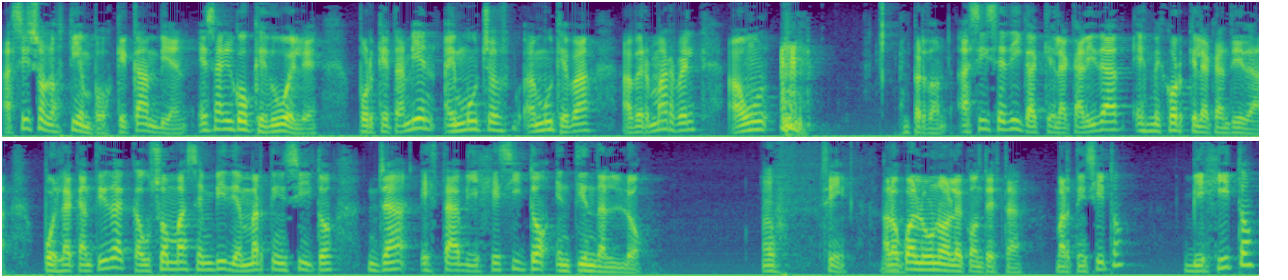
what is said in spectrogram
Así son los tiempos, que cambian. Es algo que duele, porque también hay muchos, hay muy que va a ver Marvel aún... Perdón, así se diga que la calidad es mejor que la cantidad, pues la cantidad causó más envidia en Martincito, ya está viejecito, entiéndanlo. Uf, sí, a lo cual uno le contesta, Martincito, viejito,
